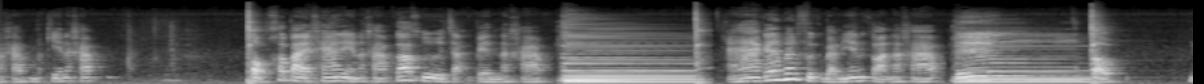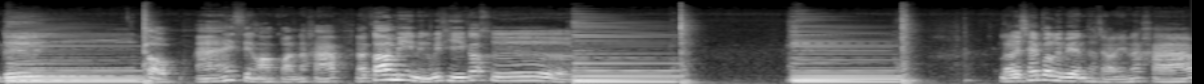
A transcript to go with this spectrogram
นะครับเมื่อกี้นะครับ ตบเข้าไปแค่นั้นเองนะครับ ก็คือจะเป็นนะครับ อ่าก็เพื่อนฝึกแบบนี้กันก่อนนะครับ ดึง ตบ ดึง ตบ อ่าให้เสียงออกก่อนนะครับ แล้วก็มีหนึ่งวิธีก็คือ เราจะใช้บริเวณแถวๆนี้นะครับ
